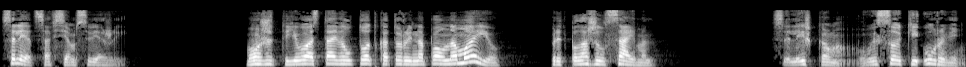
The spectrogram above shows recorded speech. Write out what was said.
След совсем свежий. «Может, его оставил тот, который напал на Майю?» — предположил Саймон. «Слишком высокий уровень.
